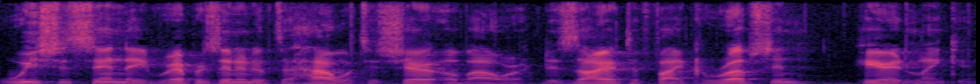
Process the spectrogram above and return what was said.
We should send a representative to Howard to share of our desire to fight corruption here at Lincoln.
